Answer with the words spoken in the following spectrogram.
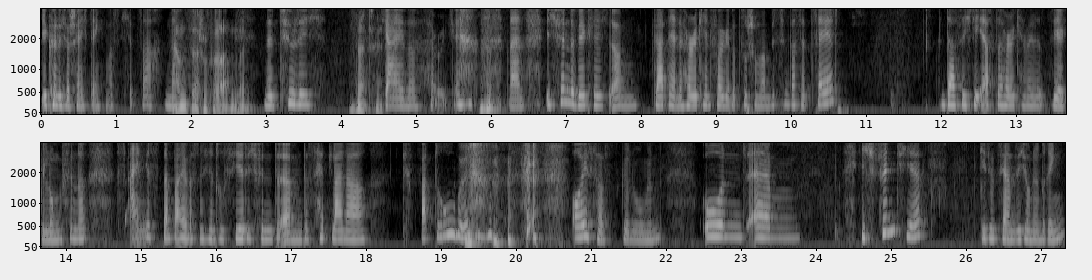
Ihr könnt euch wahrscheinlich denken, was ich jetzt sage. Wir haben es ja schon verraten, ne? Natürlich Natürlich. geile Hurricane. Nein, ich finde wirklich, ähm, wir hatten ja in der Hurricane-Folge dazu schon mal ein bisschen was erzählt, dass ich die erste Hurricane-Welle sehr gelungen finde. Ist einiges dabei, was mich interessiert. Ich finde ähm, das Headliner Quadrubel äußerst gelungen. Und ähm, ich finde jetzt, geht jetzt ja an sich um den Ring.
